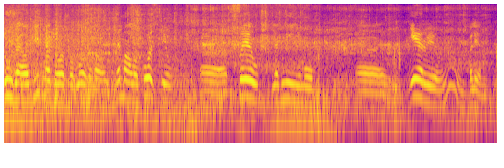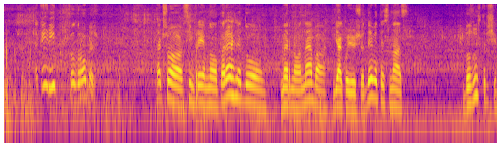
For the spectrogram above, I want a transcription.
дуже обідно, тому що вложено немало коштів, е, сил, як мінімум, е, нервів. Ну, блін, такий рік, що зробиш. Так що всім приємного перегляду, мирного неба. Дякую, що дивитесь нас. До зустрічі!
